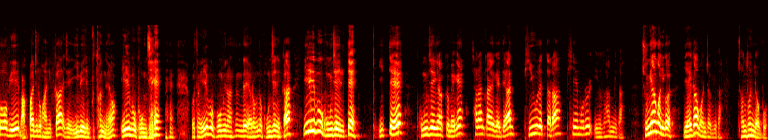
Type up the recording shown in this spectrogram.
수업이 막바지로 가니까 이제 입에 이제 붙었네요. 일부 공제. 보통 일부 보험이라 쓰는데 여러분들 공제니까 일부 공제일 때 이때 공제계약 금액의 차량가액에 대한 비율에 따라 PMU를 인수합니다. 중요한 건 이거 얘가 먼저입니다. 전손 여부.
